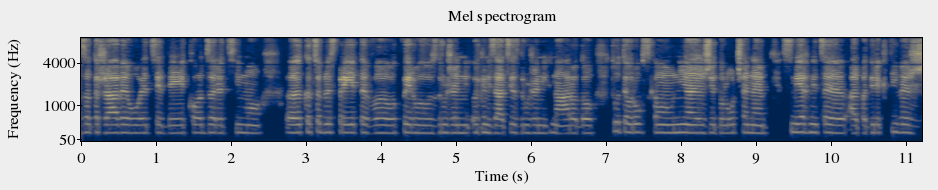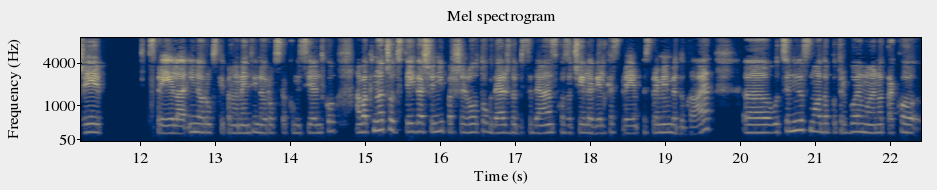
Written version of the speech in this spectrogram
za države OECD, kot za recimo, eh, kot so bile sprejete v okviru Združeni, organizacije Združenih narodov. Tudi Evropska unija je že določene smernice ali pa direktive že sprejela in Evropski parlament in Evropska komisija. In tako, ampak nič od tega še ni prišlo tako delž, da bi se dejansko začele velike spremembe dogajati. Uh, ocenili smo, da potrebujemo eno tako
